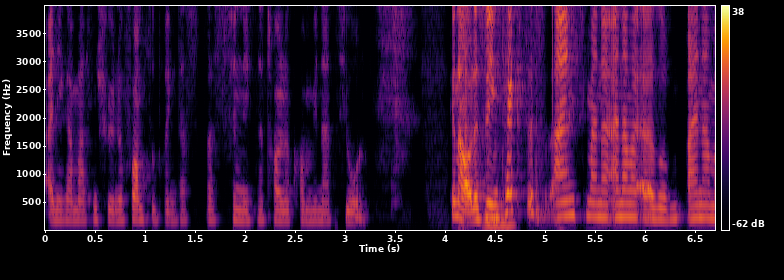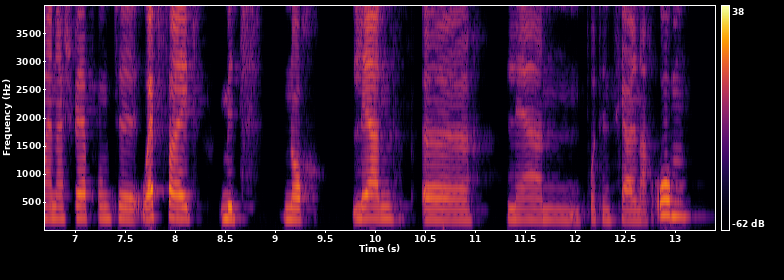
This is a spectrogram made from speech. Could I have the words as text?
einigermaßen schöne Form zu bringen. Das, das finde ich eine tolle Kombination. Genau, deswegen Text ist eins meiner, einer, also einer meiner Schwerpunkte. Website mit noch Lern, äh, Lernpotenzial nach oben,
